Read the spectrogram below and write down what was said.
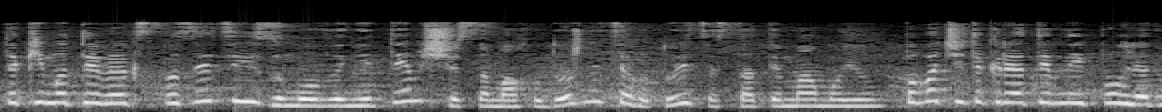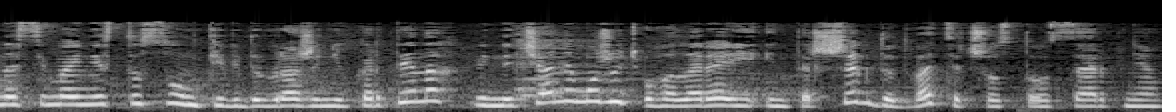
Такі мотиви експозиції зумовлені тим, що сама художниця готується стати мамою. Побачити креативний погляд на сімейні стосунки, відображені в картинах, вінничани можуть у галереї «Інтершик» до 26 серпня.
